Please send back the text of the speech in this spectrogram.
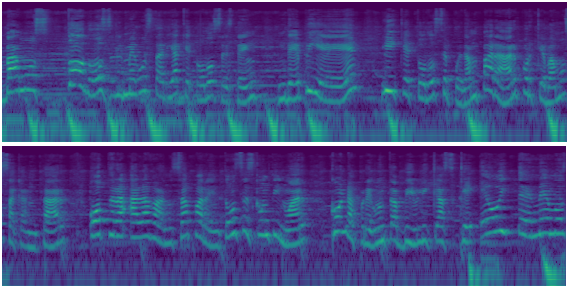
vamos todos, me gustaría que todos estén de pie y que todos se puedan parar porque vamos a cantar otra alabanza para entonces continuar con las preguntas bíblicas que hoy tenemos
